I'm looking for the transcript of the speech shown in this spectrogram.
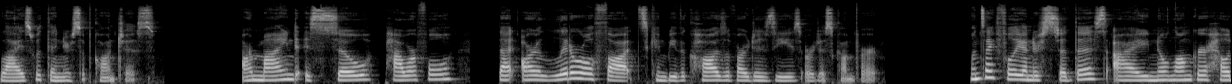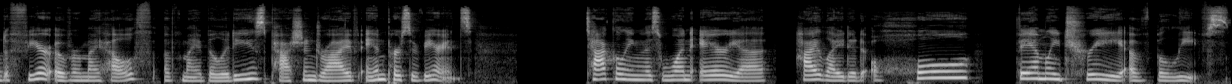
lies within your subconscious. Our mind is so powerful that our literal thoughts can be the cause of our disease or discomfort. Once I fully understood this, I no longer held a fear over my health, of my abilities, passion, drive, and perseverance. Tackling this one area highlighted a whole family tree of beliefs.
